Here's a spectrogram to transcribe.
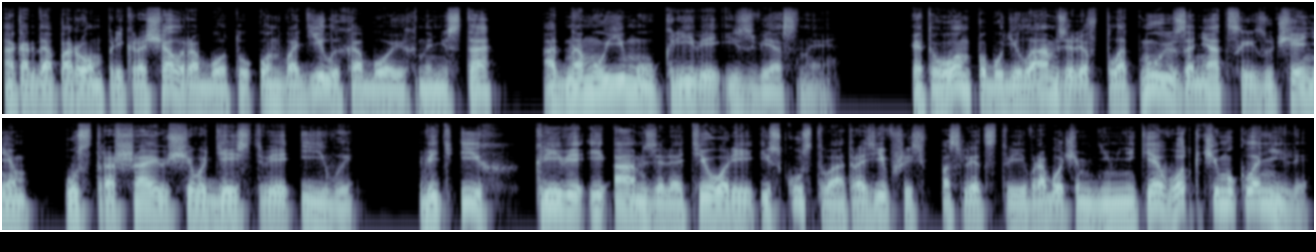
А когда паром прекращал работу, он водил их обоих на места, одному ему криве известные. Это он побудил Амзеля вплотную заняться изучением устрашающего действия Ивы. Ведь их, Криве и Амзеля, теории искусства, отразившись впоследствии в рабочем дневнике, вот к чему клонили.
